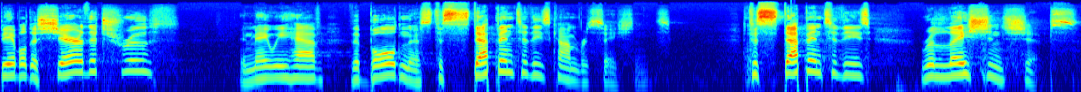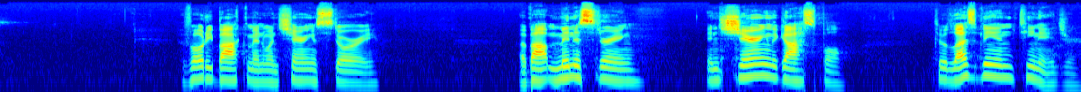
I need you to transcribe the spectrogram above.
be able to share the truth. And may we have the boldness to step into these conversations, to step into these relationships. Voddie Baucham, when sharing a story about ministering and sharing the gospel to a lesbian teenager,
